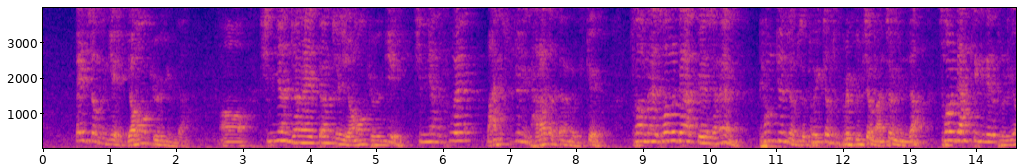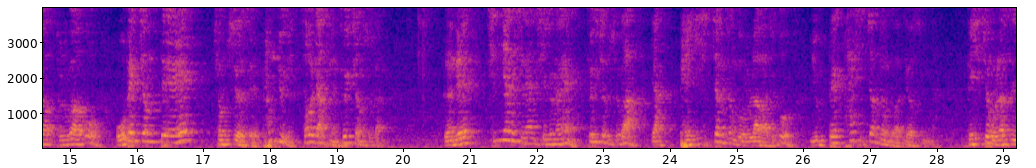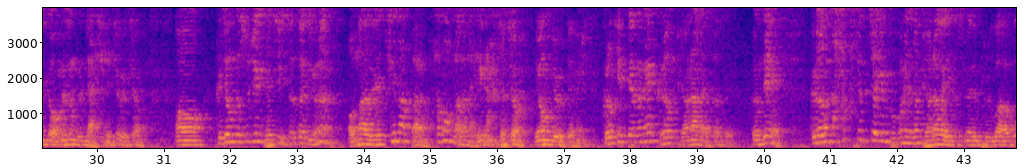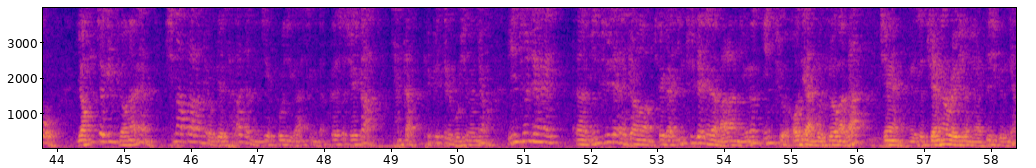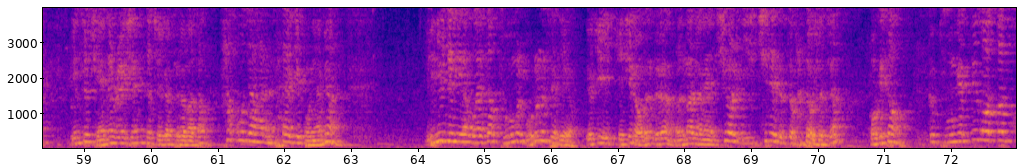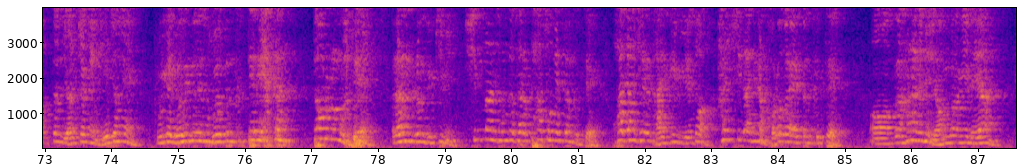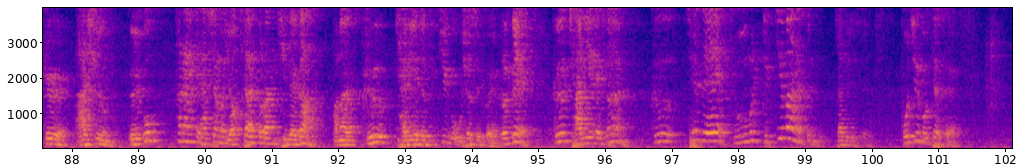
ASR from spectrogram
뺄 수 없는 게 영어 교육입니다. 어, 10년 전에 했던 제 영어 교육이 10년 후에 많이 수준이 달라졌다는 걸 느껴요. 처음에 서울대학교에서는 평균 점수, 토익 점수 990점 만점입니다. 서울대 학생인데도 불과, 불구하고 500점대의 점수였어요. 평균이. 서울대 학생의 토익 점수가. 그런데 10년이 지난 지금의 토익 점수가 약 120점 정도 올라가지고 680점 정도가 되었습니다. 120점 올랐으니까 어느 정도인지 아시겠죠? 그렇죠? 어, 그 정도 수준이 될 수 있었던 이유는 엄마들의 치맛바람, 학원가가 난리가 났었죠. 영어 교육 때문에. 그렇기 때문에 그런 변화가 있었어요. 그런데 그런 학습적인 부분에서 변화가 있었음에도 불구하고 영적인 변화는 치맛바람이 어디에 사라졌는지 보이지가 않습니다. 그래서 저희가 잠깐 PPT를 보시면요. 인투젠에, 어, 인투젠에서 저희가 인투젠이라 말하는 이유는 인투, 어디 안으로 들어가다, 젠, 그래서 generation이라는 뜻이거든요. 인투 generation에서 저희가 들어가서 하고자 하는 사역이 뭐냐면 리뉴젠이라고 해서 부흥을 모르는 세대예요. 여기 계신 어른들은 얼마 전에 10월 27일에 또 갔다 오셨죠? 거기서 그 부흥에 뜨거웠던 어떤 열정이 예전에 우리가 여의도에서 모였던 그때가 약간 떠오르는 것 같아. 라는 그런 느낌이 10만 성교사를 파송했던 그때 화장실을 가기 위해서 한 시간이나 걸어가야 했던 그때 어, 그 하나님의 영광에 대한 그 아쉬움 그리고 하나님이 다시 한번 역사할 거라는 기대가 아마 그 자리에서 느끼고 오셨을 거예요. 그런데 그 자리에서는 그 세대의 부흥을 듣기만 했던 자들이 있어요. 보지 못했어요.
